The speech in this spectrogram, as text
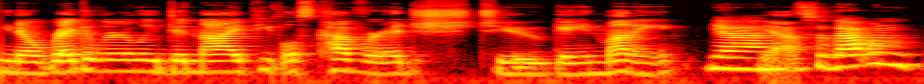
you know regularly deny people's coverage to gain money. yeah Yeah. so that one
